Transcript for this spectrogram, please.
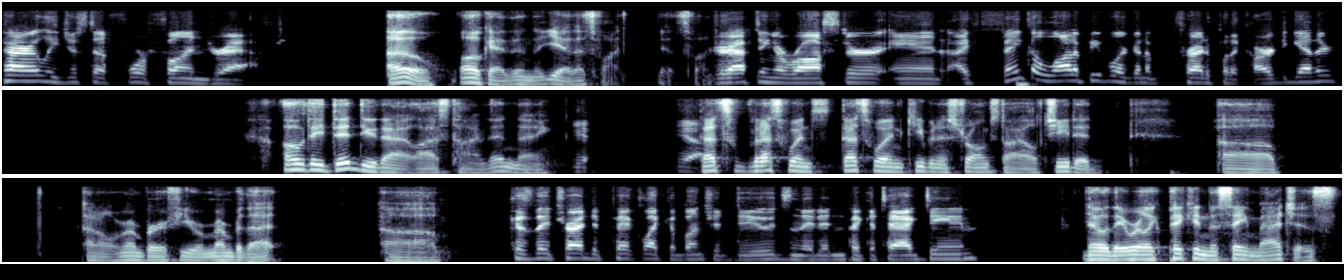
entirely just a for fun draft. Oh, okay. Then yeah, that's fine. Yeah, that's fine. Drafting a roster, and I think a lot of people are going to try to put a card together. Oh, they did do that last time, didn't they? Yeah. Yeah. That's that's when that's when keeping a strong style cheated. Uh, I don't remember if you remember that. Uh, Because they tried to pick like a bunch of dudes and they didn't pick a tag team. no, they were like picking the same matches.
